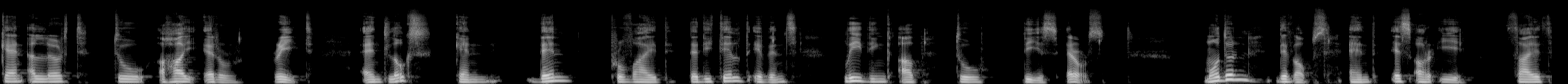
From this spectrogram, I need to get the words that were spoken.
can alert to a high error rate, and logs can then provide the detailed events leading up to these errors. Modern DevOps and SRE, site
